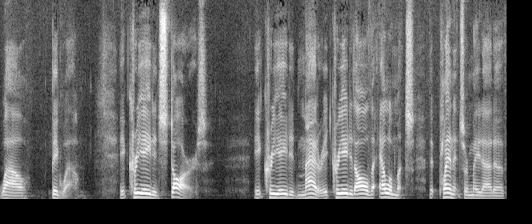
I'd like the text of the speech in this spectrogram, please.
wow, big wow. It created stars. It created matter. It created all the elements that planets are made out of.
